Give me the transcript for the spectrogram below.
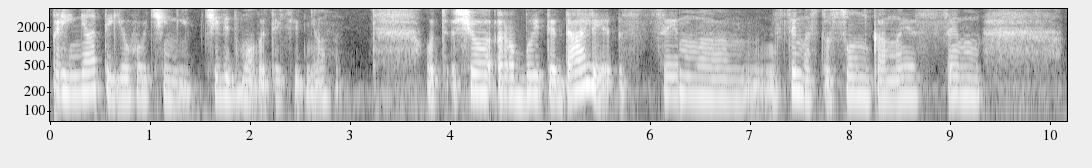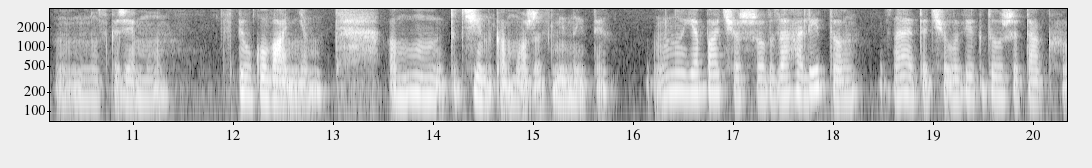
прийняти його чи ні, чи відмовитись від нього. От що робити далі з цим, е, з цими стосунками, з цим, ну, скажімо, спілкуванням. Тут жінка може змінити. Ну, я бачу, що взагалі-то, знаєте, чоловік дуже так е,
